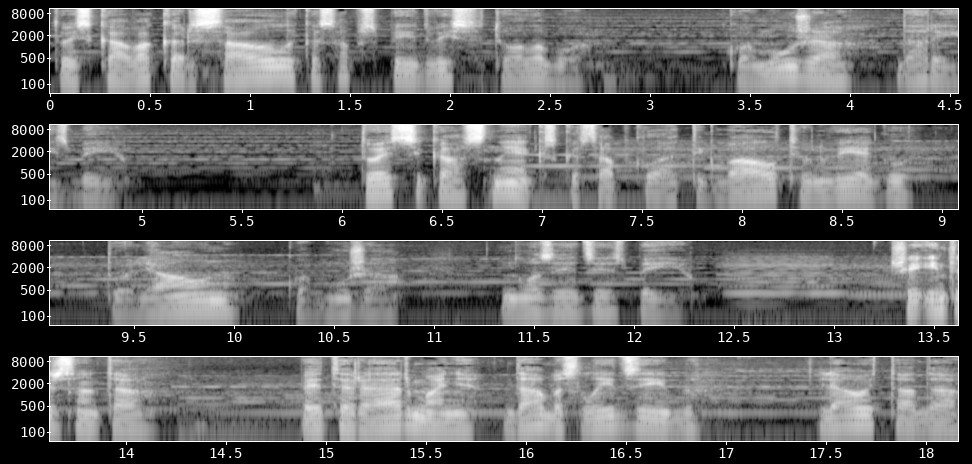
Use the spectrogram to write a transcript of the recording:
Tu esi kā vakara saule, kas apspīd visu to labo ko mūžā darījis biju. Tu esi kā sniegs, kas apklāj tik balti un viegli to ļaunu, ko mūžā noziedzies biju. Šī interesantā Pētera ērmaņa dabas līdzība ļauj tādā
